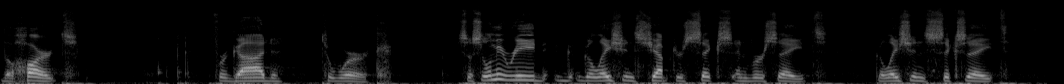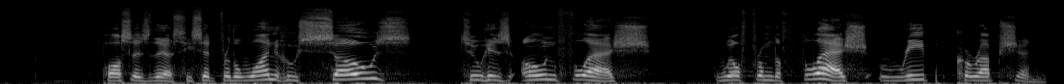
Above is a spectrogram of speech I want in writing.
the heart for God to work. So, so let me read Galatians chapter 6 and verse 8. Galatians 6 8. Paul says this He said, For the one who sows to his own flesh will from the flesh reap corruption.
